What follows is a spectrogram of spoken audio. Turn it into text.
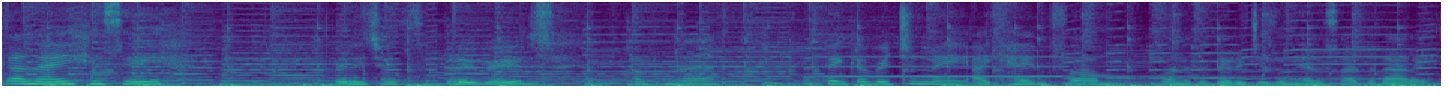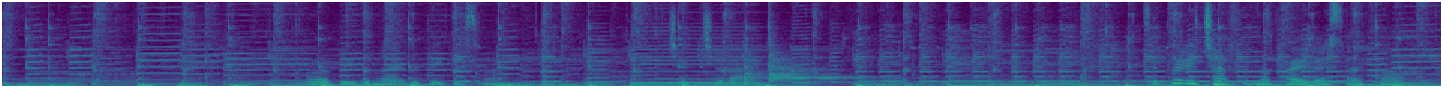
down there, you can see a village with blue roofs. Come from there. I think originally I came from one of the villages on the other side of the valley. Probably the, the biggest one, Chugchilán. So pretty chuffed with my progress so far.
